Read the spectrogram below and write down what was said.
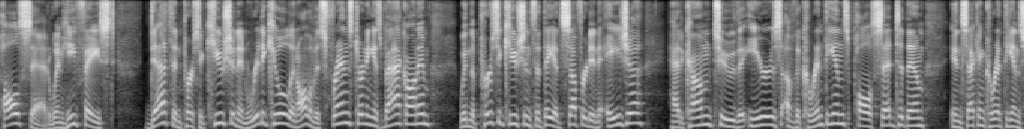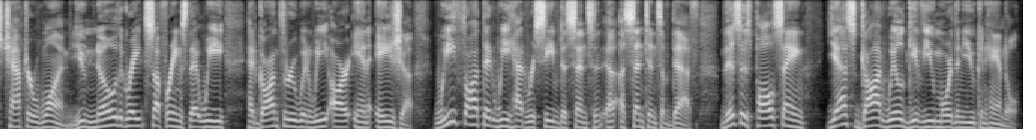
Paul said when he faced death and persecution and ridicule and all of his friends turning his back on him, when the persecutions that they had suffered in Asia had come to the ears of the Corinthians, Paul said to them in 2 Corinthians chapter 1, You know the great sufferings that we had gone through when we are in Asia. We thought that we had received a, sentence, a sentence of death. This is Paul saying, Yes, God will give you more than you can handle.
